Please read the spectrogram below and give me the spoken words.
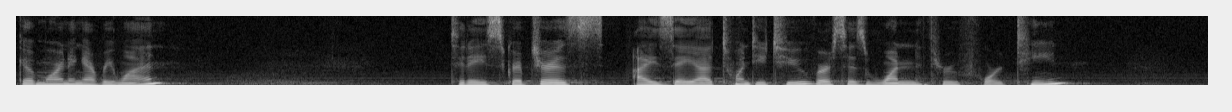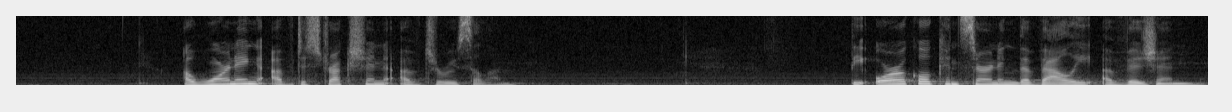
Good morning, everyone. Today's scripture is Isaiah 22, verses 1 through 14. A warning of destruction of Jerusalem. The oracle concerning the valley of vision.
